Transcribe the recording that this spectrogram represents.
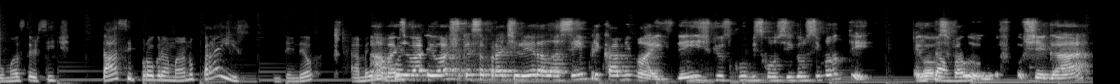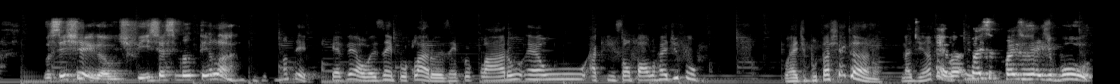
O Manchester City tá se programando para isso, entendeu? ah, mas coisa... eu, eu, acho que essa prateleira ela sempre cabe mais, desde que os clubes consigam se manter. É igual então, você falou, chegar, você chega, o difícil é se manter lá. Manter. Quer ver? O exemplo claro, o exemplo claro é o aqui em São Paulo, o Red Bull. O Red Bull tá chegando. Não adianta. É, mas, mas o Red Bull.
